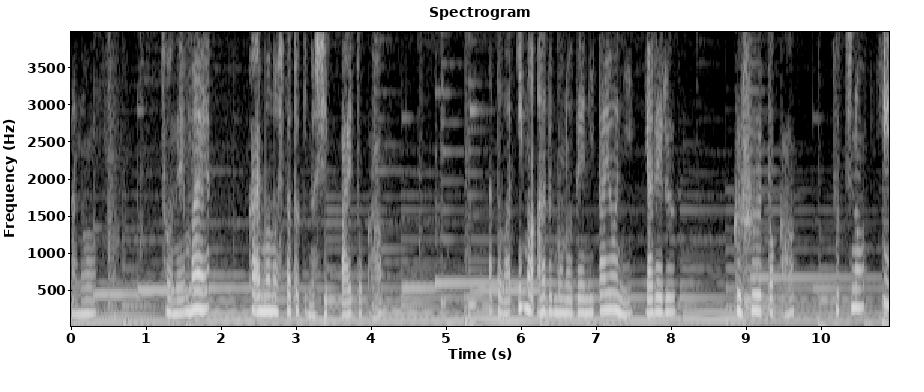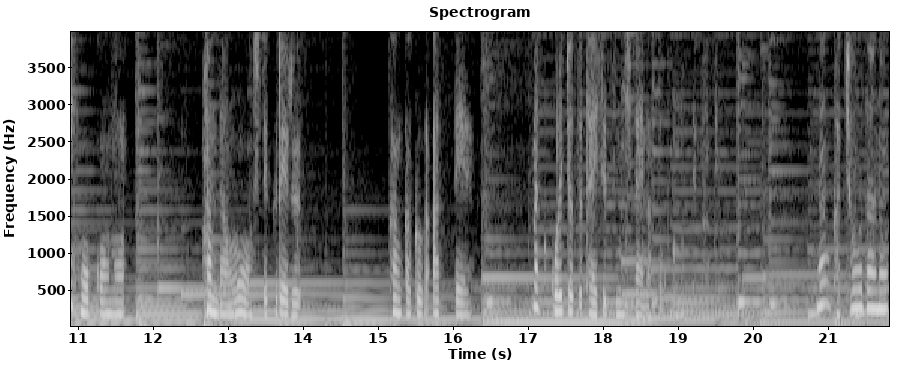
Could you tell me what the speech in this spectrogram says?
あのそうね前買い物した時の失敗とかあとは今あるもので似たようにやれる工夫とかそっちのいい方向の判断をしてくれる感覚があってなんかこれちょっと大切にしたいなと思ってます。なんかちょうどあの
